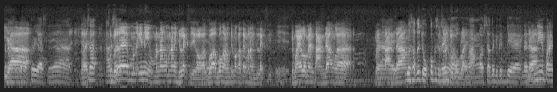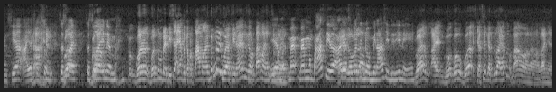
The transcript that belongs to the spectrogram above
ya satu ya sebenarnya Ya, sebenarnya ini menang menang jelek sih kalau Iya. gua gua nggak ngerti mah katanya menang jelek sih. Cuma ya lo main tandang lah. Main tandang. dua satu cukup sebenarnya cukup lah ya. nggak- usah gede-gede ya. dan, Dan- ini Valencia ayah Nah, sesuai gua- sesuai, sesuai gua- ini Gua gua tuh prediksi Ajax peringkat pertama. Bener gua yakin Ajax peringkat pertama ya. ya me- memang pasti Iya, ayah pasti dominasi di sini Gua Aj- gua gua gua Chelsea peringkat dua Ajax pertama lah makanya.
